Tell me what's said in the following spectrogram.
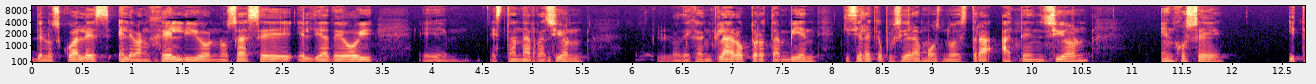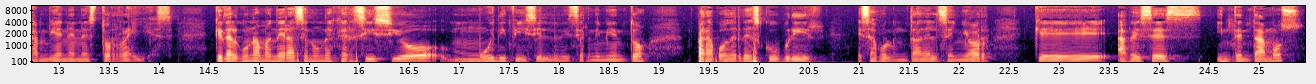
de los cuales el Evangelio nos hace el día de hoy eh, esta narración, lo dejan claro, pero también quisiera que pusiéramos nuestra atención en José y también en estos reyes, que de alguna manera hacen un ejercicio muy difícil de discernimiento para poder descubrir esa voluntad del Señor que a veces intentamos,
